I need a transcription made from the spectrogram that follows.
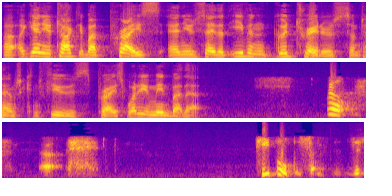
Uh, again, you talked about price, and you say that even good traders sometimes confuse price. What do you mean by that? Well, uh, people, this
